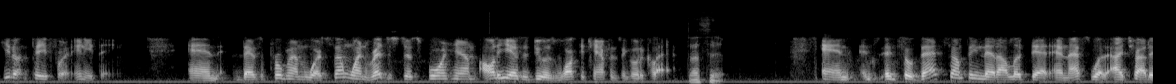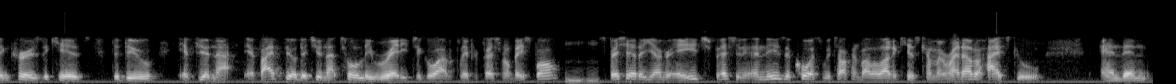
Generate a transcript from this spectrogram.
he doesn't pay for anything. And there's a program where someone registers for him. All he has to do is walk to campus and go to class. That's it. And, and and so that's something that I looked at, and that's what I try to encourage the kids to do. If you're not, if I feel that you're not totally ready to go out and play professional baseball, mm-hmm. especially at a younger age, especially, and these, of course, we're talking about a lot of kids coming right out of high school, and then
